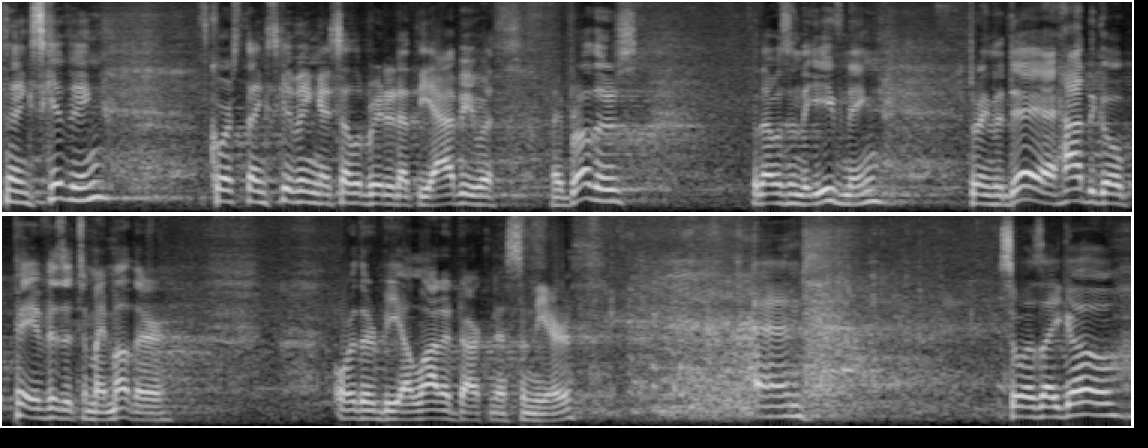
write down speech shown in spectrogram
Thanksgiving, of course, Thanksgiving I celebrated at the Abbey with my brothers, but that was in the evening. During the day, I had to go pay a visit to my mother, or there'd be a lot of darkness in the earth. and so as I go,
